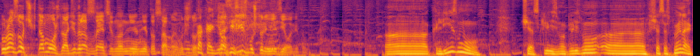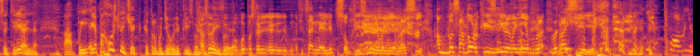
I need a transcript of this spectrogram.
Ну, разочек-то можно, один раз, знаете, ну, не, не то самое. Ну что, как один что, раз? клизму, что ли, не делали там? А, клизму. Сейчас, клизму, клизму. а, сейчас я вспоминаю, кстати, реально. А, по- я похож на человека, которому делали клизму? Посмотрите. Вы- да? Выпустили э, официальное лицо клизмирования в России. Амбассадор клизмирования в, в России. помню.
